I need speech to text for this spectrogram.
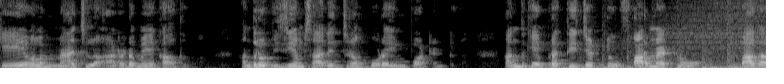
కేవలం మ్యాచ్లు ఆడడమే కాదు అందులో విజయం సాధించడం కూడా ఇంపార్టెంట్. అందుకే ప్రతి జట్టు ఫార్మాట్ను బాగా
